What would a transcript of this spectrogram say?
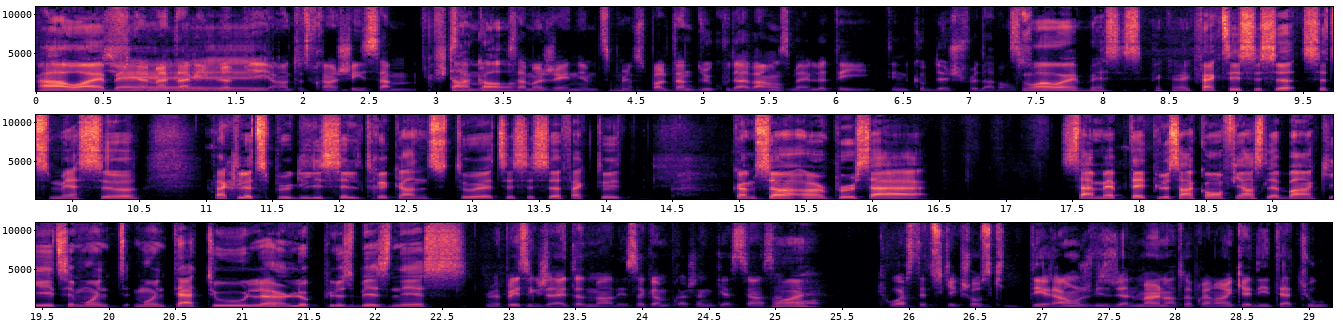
Ah, ouais, ben. Finalement, t'arrives là, puis en toute franchise, ça m'a- gêné un petit peu. Ouais. Tu parles le temps de deux coups d'avance, mais là, t'es t'es une coupe de cheveux d'avance. Ouais, ouais, ben, c'est correct. Fait que, tu sais, c'est ça. Ça, tu mets ça. Fait que là, tu peux glisser le truc en dessous de toi. Tu sais, c'est ça. Fait que, toi, comme ça, un peu, ça. Ça met peut-être plus en confiance le banquier, tu sais, moins, de- moins de tatou, un look plus business. Le pire, c'est que j'allais te demander ça comme prochaine question. savoir, Ouais. Toi, c'était-tu quelque chose qui te dérange visuellement un entrepreneur qui a des tatous?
